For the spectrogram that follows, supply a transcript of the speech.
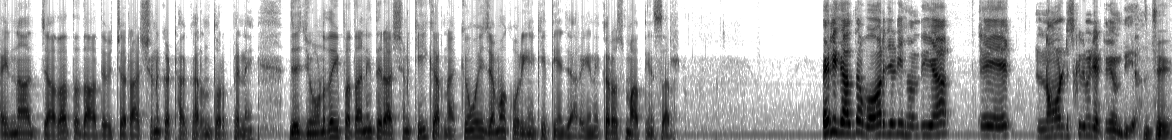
ਇੰਨਾ ਜ਼ਿਆਦਾ ਤਾਦਾਦ ਦੇ ਵਿੱਚ ਰਾਸ਼ਨ ਇਕੱਠਾ ਕਰਨ ਤੁਰ ਪਏ ਨੇ। ਜੇ ਜਿਉਣ ਦਾ ਹੀ ਪਤਾ ਨਹੀਂ ਤੇ ਰਾਸ਼ਨ ਕੀ ਕਰਨਾ ਕਿਉਂ ਇਹ ਜਮਾਖੋਰੀਆਂ ਕੀਤੀਆਂ ਜਾ ਰਹੀਆਂ ਨੇ? ਕਰੋ ਸਮਾਪਤੀਆਂ ਸਰ। ਪਹਿਲੀ ਗੱਲ ਤਾਂ ਵਾਰ ਜਿਹੜੀ ਹੁੰਦੀ ਆ ਇਹ ਨਾਨ ਡਿਸਕ੍ਰਿਮੀਨੇਟਰੀ ਹੁੰਦੀ ਆ। ਜੀ।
